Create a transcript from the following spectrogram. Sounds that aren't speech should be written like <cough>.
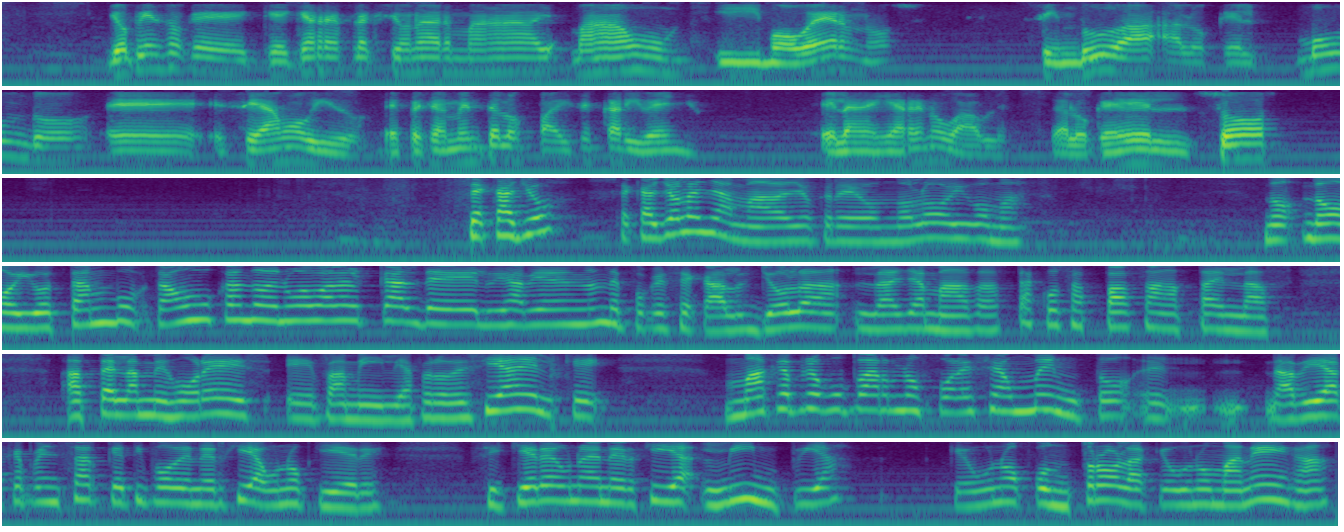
Yo pienso que, hay que reflexionar más, más aún y movernos sin duda a lo que el mundo eh, se ha movido, especialmente los países caribeños, en la energía renovable, o sea, lo que es el sol. Se cayó, se cayó la llamada, yo creo, no lo oigo más. No, no, yo están, estamos buscando de nuevo al alcalde Luis Javier Hernández porque se cayó la, la llamada. Estas cosas pasan hasta en las, hasta en las mejores eh, familias. Pero decía él que más que preocuparnos por ese aumento, eh, había que pensar qué tipo de energía uno quiere. Si quiere una energía limpia, que uno controla, que uno maneja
